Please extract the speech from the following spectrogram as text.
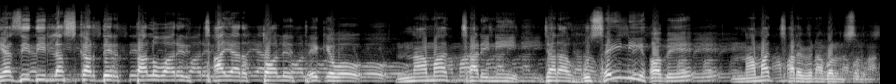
ইয়াজিদি লস্করদের তালোয়ারের ছায়ার তলে থেকেও নামাজ ছাড়িনি, যারা হুসেইনি হবে, নামাজ ছাড়বে না বলেন সুবহান।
